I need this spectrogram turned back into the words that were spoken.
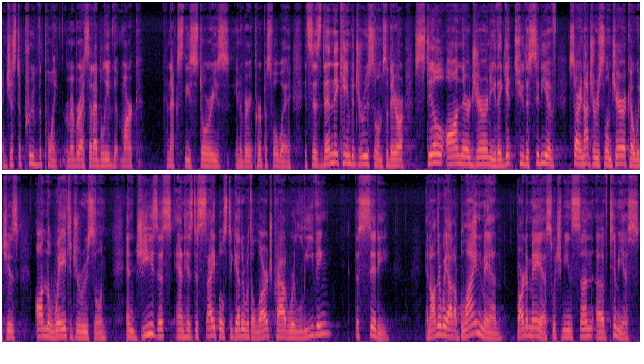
And just to prove the point, remember I said I believe that Mark connects these stories in a very purposeful way. It says, Then they came to Jerusalem, so they are still on their journey. They get to the city of, sorry, not Jerusalem, Jericho, which is on the way to Jerusalem. And Jesus and his disciples, together with a large crowd, were leaving the city. And on their way out, a blind man, Bartimaeus, which means son of Timaeus,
